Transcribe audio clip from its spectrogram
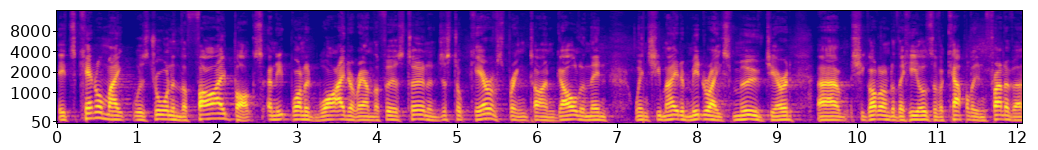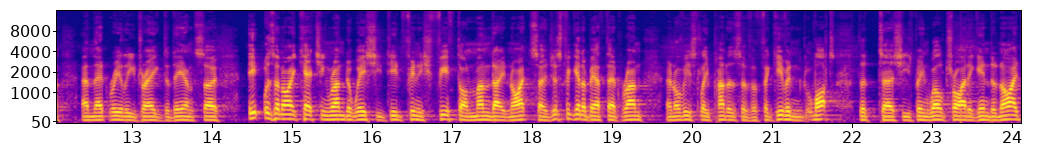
its kennel mate was drawn in the five box and it wanted wide around the first turn and just took care of springtime gold. And then when she made a mid race move, Jared, uh, she got onto the heels of a couple in front of her and that really dragged her down. So it was an eye catching run to where she did finish fifth on Monday night. So just forget about that run. And obviously, punters have a forgiven lot that uh, she's been well tried again tonight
